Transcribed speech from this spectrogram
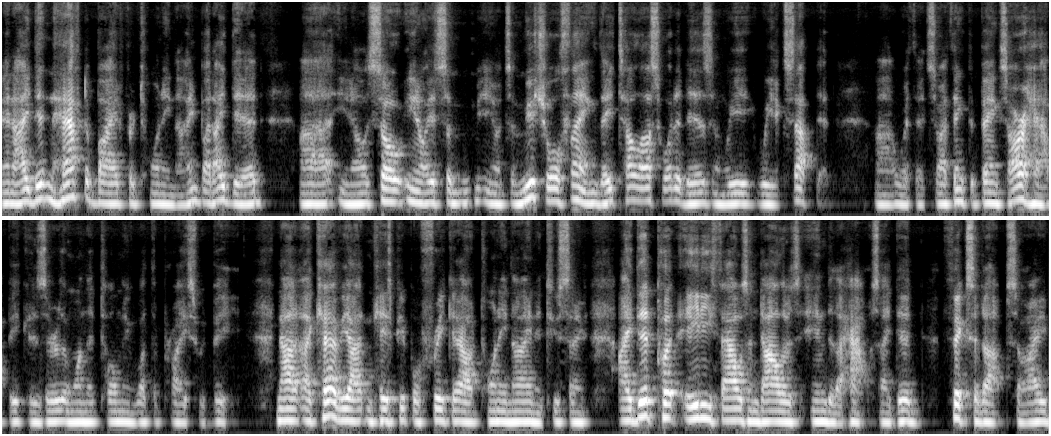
and I didn't have to buy it for 29, but I did. Uh, you know, so, you know, it's a, you know, it's a mutual thing. They tell us what it is and we, we accept it uh, with it. So I think the banks are happy because they're the one that told me what the price would be. Now, a caveat in case people freak out 29 and 270, I did put $80,000 into the house. I did fix it up. So I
